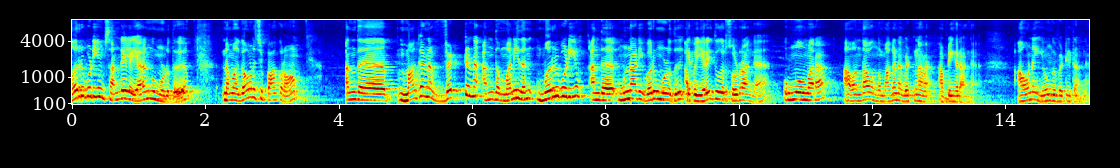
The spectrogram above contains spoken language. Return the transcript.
மறுபடியும் சண்டையில் இறங்கும் பொழுது நம்ம கவனித்து பார்க்குறோம் அந்த மகனை வெட்டின அந்த மனிதன் மறுபடியும் அந்த முன்னாடி வரும் பொழுது இப்போ இறைதூதர் சொல்கிறாங்க உம்மு அவன் தான் உங்கள் மகனை வெட்டினவன் அப்படிங்கிறாங்க. அவனை இவங்க வெட்டிட்டாங்க.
